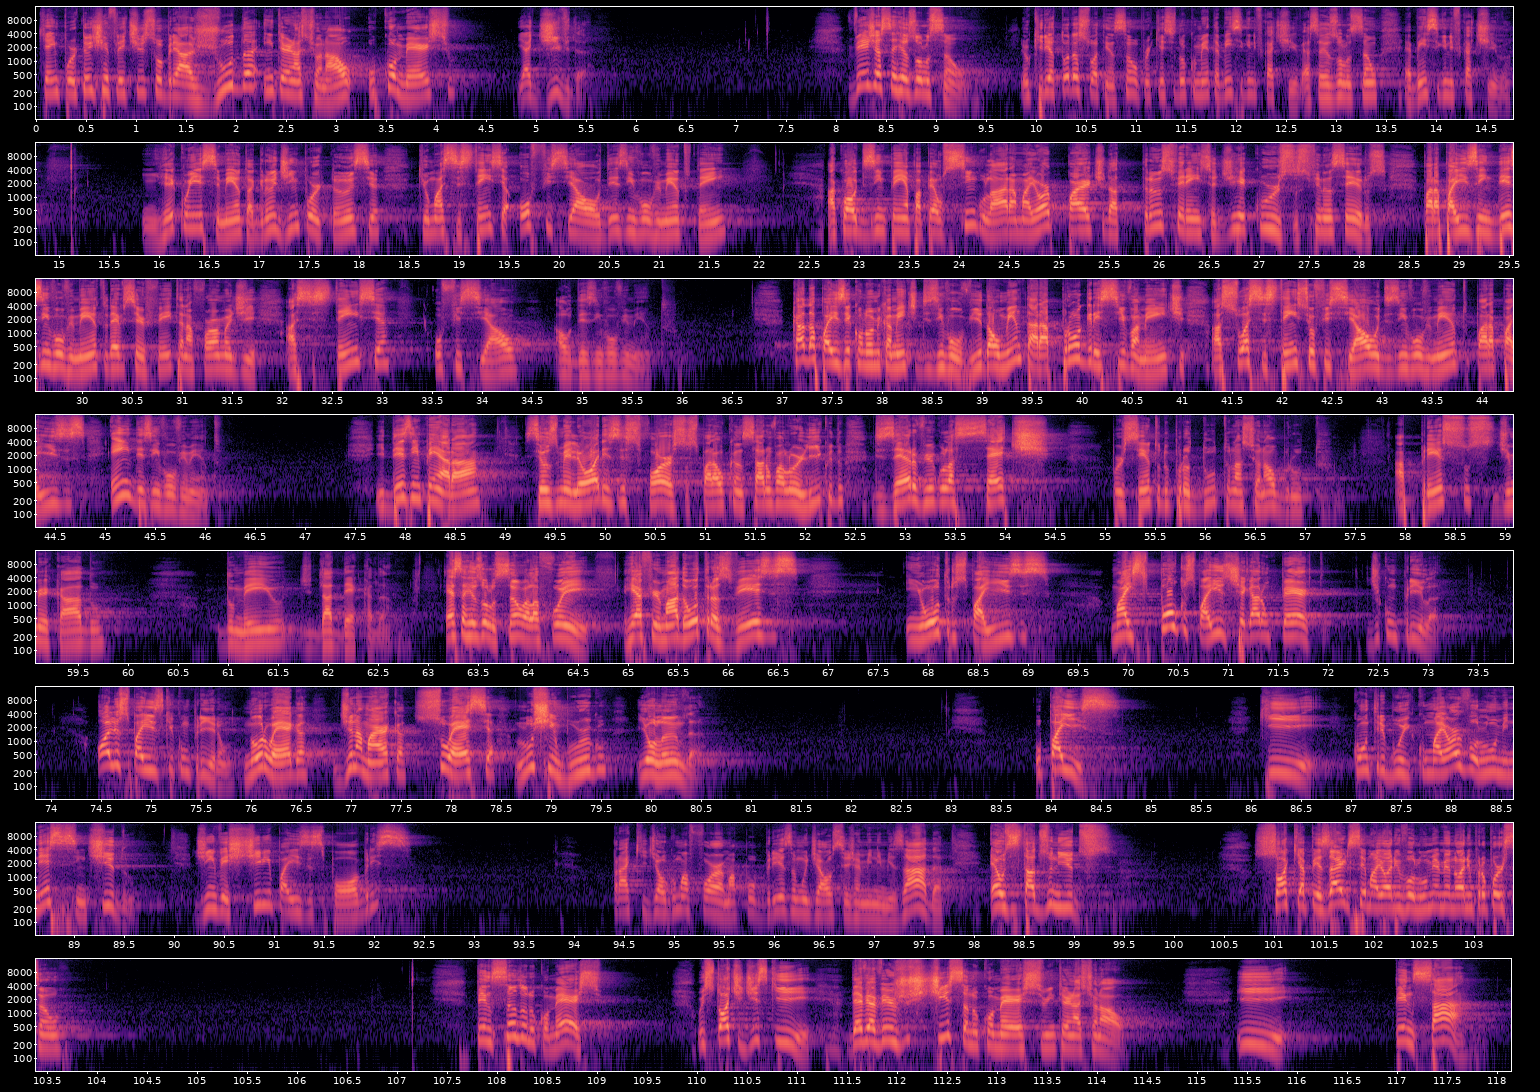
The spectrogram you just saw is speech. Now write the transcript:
que é importante refletir sobre a ajuda internacional, o comércio e a dívida. Veja essa resolução. Eu queria toda a sua atenção porque esse documento é bem significativo. Essa resolução é bem significativa. Em reconhecimento à grande importância que uma assistência oficial ao desenvolvimento tem, a qual desempenha papel singular, a maior parte da transferência de recursos financeiros para países em desenvolvimento deve ser feita na forma de assistência oficial ao desenvolvimento. Cada país economicamente desenvolvido aumentará progressivamente a sua assistência oficial ao desenvolvimento para países em desenvolvimento e desempenhará seus melhores esforços para alcançar um valor líquido de 0,7% do produto nacional bruto, a preços de mercado do meio de, da década. Essa resolução ela foi reafirmada outras vezes em outros países, mas poucos países chegaram perto de cumpri-la. Olha os países que cumpriram: Noruega, Dinamarca, Suécia, Luxemburgo e Holanda. O país que contribui com maior volume nesse sentido, de investir em países pobres, para que de alguma forma a pobreza mundial seja minimizada, é os Estados Unidos. Só que apesar de ser maior em volume, é menor em proporção. Pensando no comércio, o Stott diz que deve haver justiça no comércio internacional. E pensar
